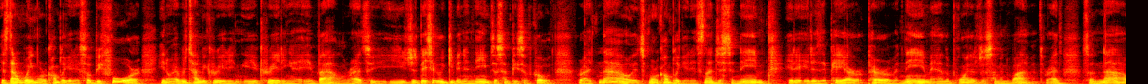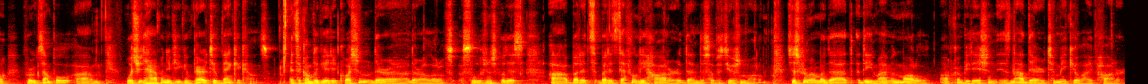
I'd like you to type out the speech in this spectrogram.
is now way more complicated. So before, you know, every time you're creating you're creating a, a val, right? So you, you just basically giving a name to some piece of code. Right now, it's more complicated. It's not just a name; it, it is a pair pair of a name and a pointer to some environment, right? So now, for example, um, what should happen if you compare it to bank accounts? It's a complicated question. There are there are a lot of solutions for this, uh, but it's but it's definitely harder than the substitution model. Just remember that the environment model of computation is not there to make your life harder.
